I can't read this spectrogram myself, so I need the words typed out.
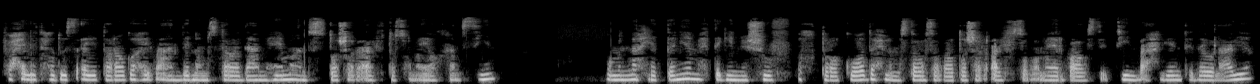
في حالة حدوث أي تراجع هيبقى عندنا مستوى دعم هام عند ستاشر ألف تسعمية وخمسين. ومن الناحية التانية محتاجين نشوف اختراق واضح لمستوى سبعتاشر ألف سبعمية أربعة وستين بأحجام تداول عالية.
